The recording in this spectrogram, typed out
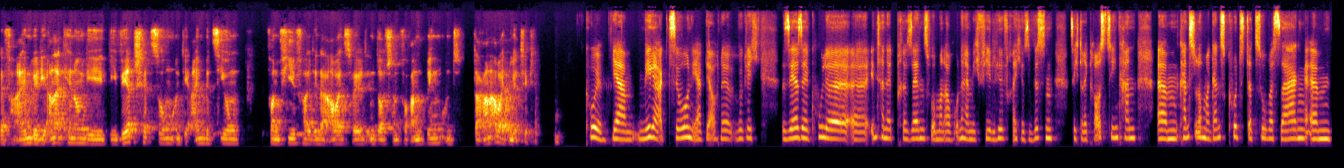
der Verein will die Anerkennung, die, die Wertschätzung und die Einbeziehung von Vielfalt in der Arbeitswelt in Deutschland voranbringen. Und daran arbeiten wir täglich. Cool, ja, mega Aktion. Ihr habt ja auch eine wirklich sehr, sehr coole äh, Internetpräsenz, wo man auch unheimlich viel hilfreiches Wissen sich direkt rausziehen kann. Ähm, kannst du noch mal ganz kurz dazu was sagen? Ähm,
